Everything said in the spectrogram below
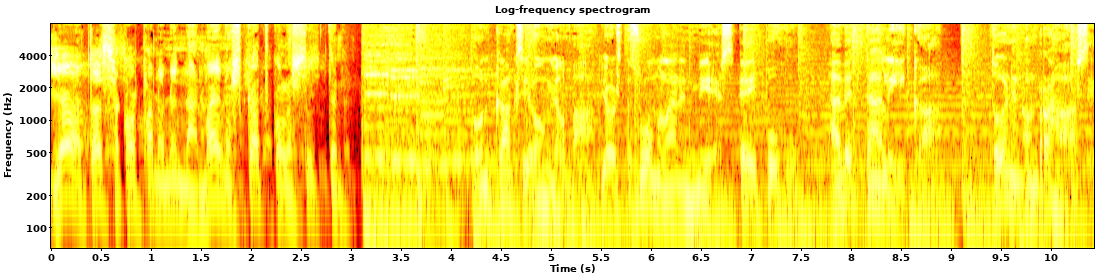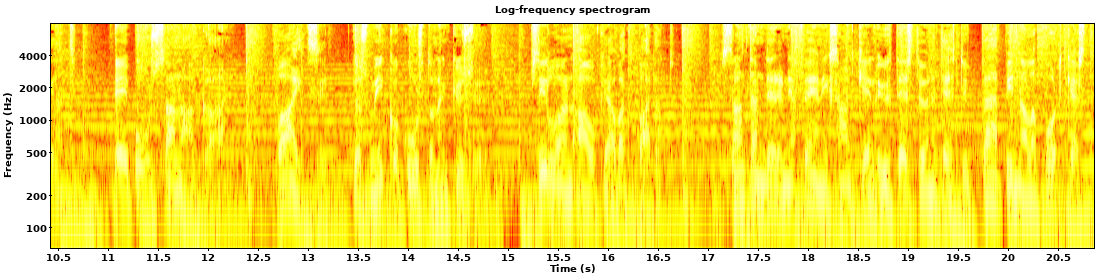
Joo, tässä kohtaa me mennään mainoskatkolle sitten. On kaksi ongelmaa, joista suomalainen mies ei puhu. Hävettää liikaa. Toinen on raha-asiat. Ei puhu sanaakaan. Paitsi, jos Mikko Kuustonen kysyy. Silloin aukeavat padot. Santanderin ja Phoenix-hankkeen yhteistyönä tehty Pääpinnalla podcast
